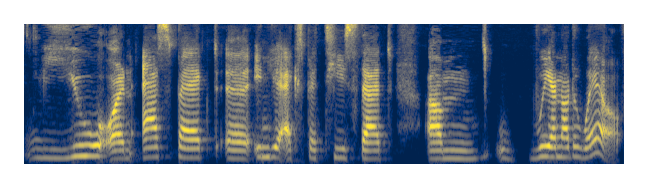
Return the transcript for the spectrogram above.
you or an aspect uh, in your expertise that um, we are not aware of?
